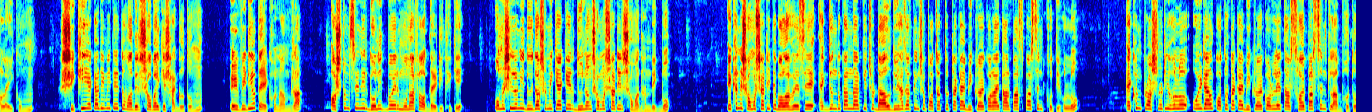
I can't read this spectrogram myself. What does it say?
আলাইকুম। শিখি একাডেমিতে তোমাদের সবাইকে স্বাগতম। এই ভিডিওতে এখন আমরা অষ্টম শ্রেণির গণিত বইয়ের মুনাফা অধ্যায়টি থেকে অনুশীলনী দুই দশমিক একের দুই নং সমস্যাটির সমাধান দেখব। এখানে সমস্যাটিতে বলা হয়েছে, একজন দোকানদার কিছু ডাল দুই হাজার তিনশো পঁচাত্তর টাকায় বিক্রয় করায় তার পাঁচ পার্সেন্ট ক্ষতি হলো। এখন প্রশ্নটি হলো, ওই ডাল কত টাকায় বিক্রয় করলে তার ছয় পার্সেন্ট লাভ হতো?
